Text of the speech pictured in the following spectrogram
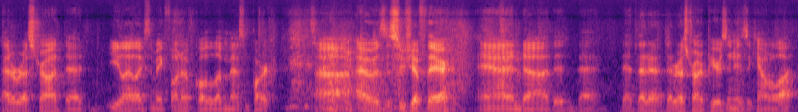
at a restaurant that Eli likes to make fun of called 11 Madison Park. Uh, I was the sous chef there, and uh, that, that, that, that, uh, that, restaurant appears in his account a lot.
